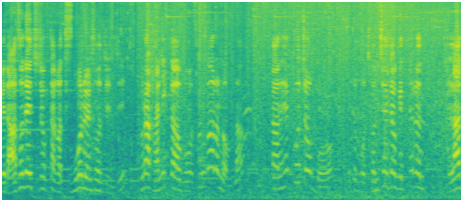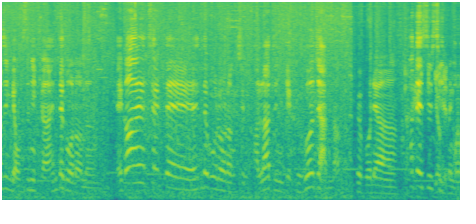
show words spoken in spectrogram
왜 나선의 추적자가 두 번을 서지지? 돌아가니까 뭐 상관은 없나? 일단 해보죠 뭐. 그래도 뭐 전체적인 틀은 달라진 게 없으니까 핸드건어는. 내가 했을 때 핸드건어랑 지금 달라진 게 그거지 않나? 그 뭐냐 하대 쓸수 있는 거?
